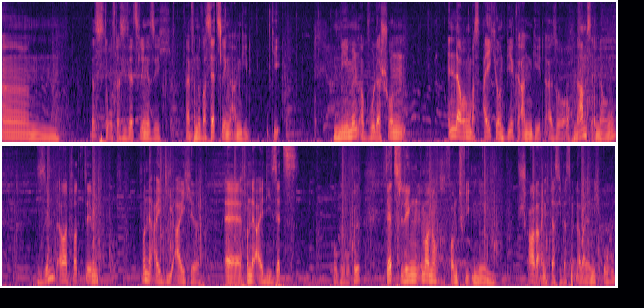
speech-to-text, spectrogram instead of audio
Ähm, das ist doof, dass die Setzlinge sich einfach nur was Setzlinge angeht nehmen, obwohl das schon Änderungen, was Eiche und Birke angeht, also auch Namensänderungen, sind aber trotzdem von der ID Eiche, äh, von der ID Setz, ruckel, ruckel, Setzling immer noch vom Tweaken nehmen. Schade eigentlich, dass sie das mittlerweile nicht behoben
